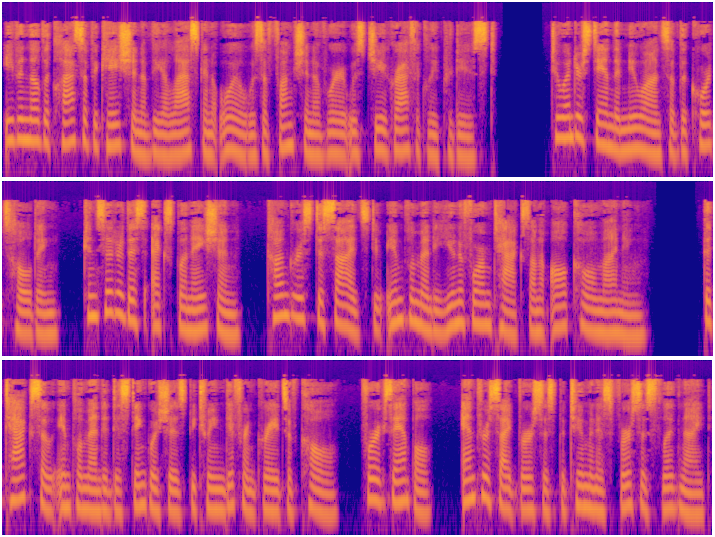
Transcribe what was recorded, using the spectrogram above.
even though the classification of the Alaskan oil was a function of where it was geographically produced. To understand the nuance of the court's holding, consider this explanation Congress decides to implement a uniform tax on all coal mining. The taxo implemented distinguishes between different grades of coal, for example, anthracite versus bituminous versus lignite,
